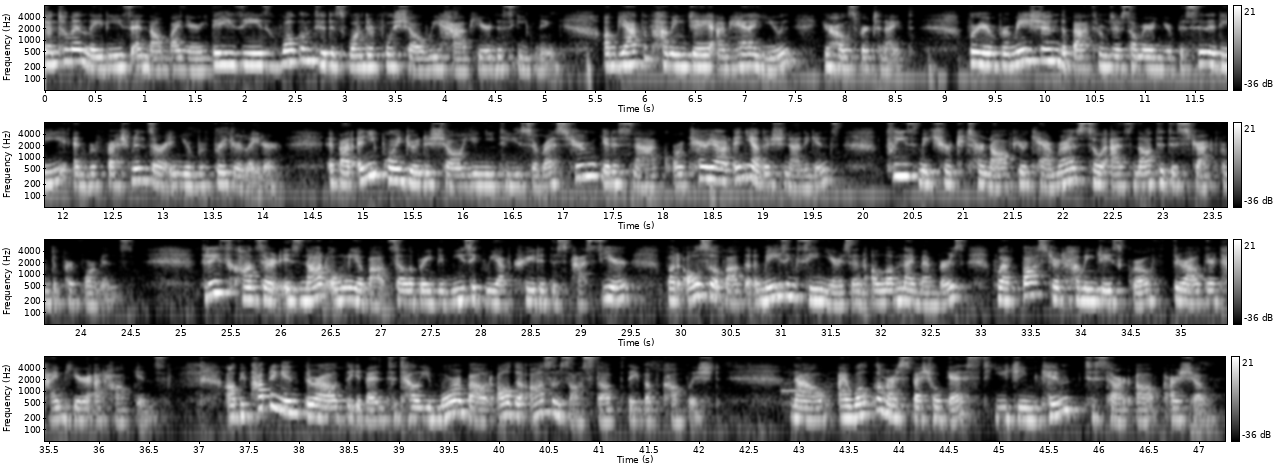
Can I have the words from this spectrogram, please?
Gentlemen, ladies, and non-binary daisies, welcome to this wonderful show we have here this evening. On behalf of Humming Jay, I'm Hannah Yun, your host for tonight. For your information, the bathrooms are somewhere in your vicinity and refreshments are in your refrigerator. If at any point during the show you need to use the restroom, get a snack, or carry out any other shenanigans, please make sure to turn off your cameras so as not to distract from the performance. Today's concert is not only about celebrating the music we have created this past year, but also about the amazing seniors and alumni members who have fostered Humming Jay's growth throughout their time here at Hopkins. I'll be popping in throughout the event to tell you more about all the awesome sauce stuff they've accomplished. Now, I welcome our special guest, Yujin Kim, to start off our show.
